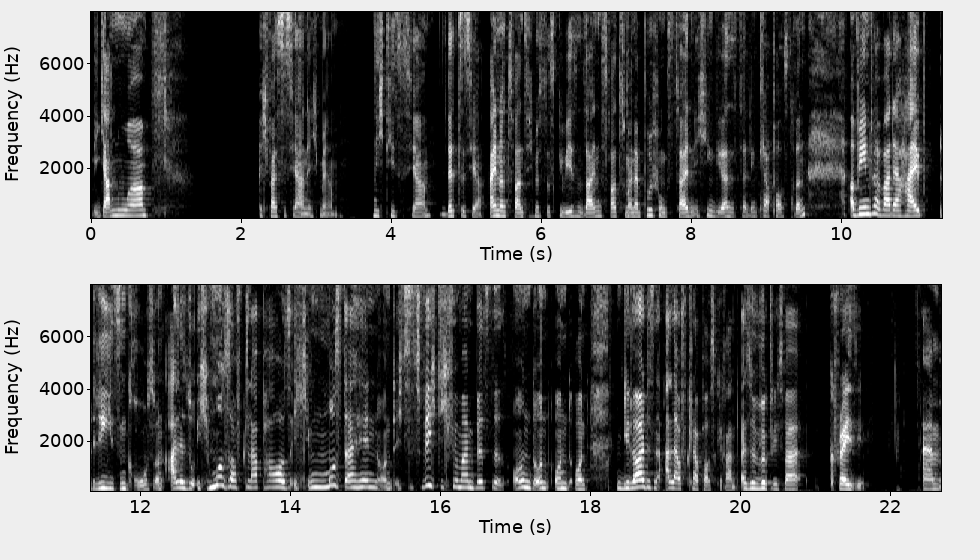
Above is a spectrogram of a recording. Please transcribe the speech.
Januar, ich weiß es ja nicht mehr nicht dieses Jahr, letztes Jahr, 21 müsste es gewesen sein. Das war zu meiner Prüfungszeit und ich hing die ganze Zeit in Clubhouse drin. Auf jeden Fall war der Hype riesengroß und alle so, ich muss auf Clubhouse, ich muss dahin und es ist wichtig für mein Business und, und, und, und. Die Leute sind alle auf Clubhouse gerannt. Also wirklich, es war crazy. Ähm,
